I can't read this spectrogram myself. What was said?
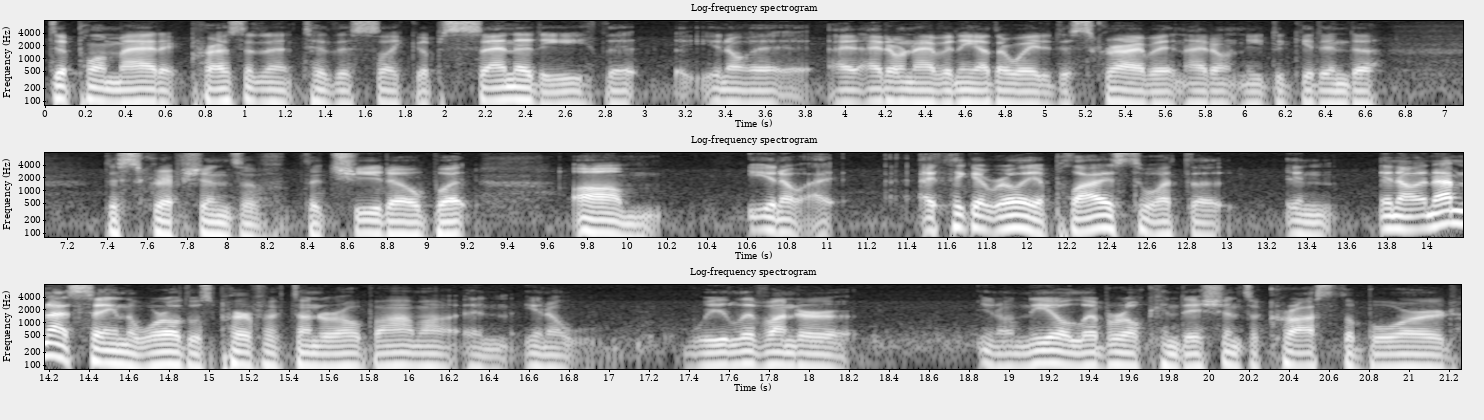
diplomatic president to this like obscenity that you know I, I don't have any other way to describe it and i don't need to get into descriptions of the cheeto but um you know i i think it really applies to what the in you know and i'm not saying the world was perfect under obama and you know we live under you know neoliberal conditions across the board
